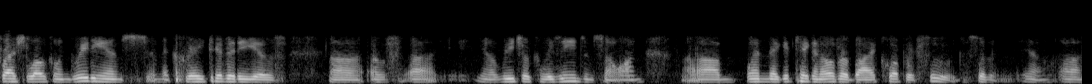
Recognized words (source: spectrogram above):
fresh local ingredients and the creativity of uh, of uh, you know regional cuisines and so on um, when they get taken over by corporate food. So that, you know, uh,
